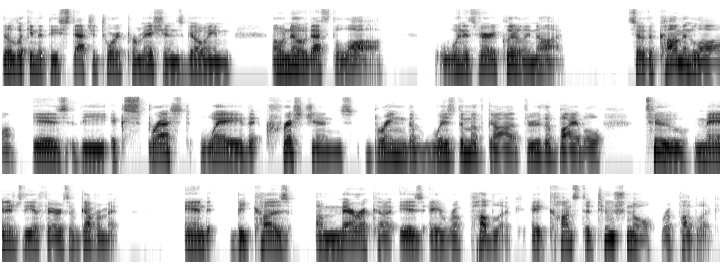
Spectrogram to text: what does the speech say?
they're looking at these statutory permissions going, oh no, that's the law, when it's very clearly not. So the common law is the expressed way that Christians bring the wisdom of God through the Bible to manage the affairs of government. And because America is a republic, a constitutional republic,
